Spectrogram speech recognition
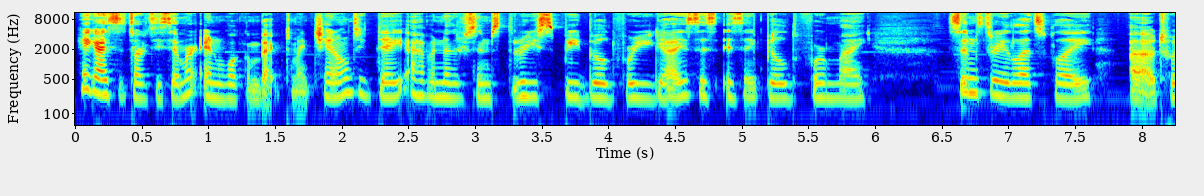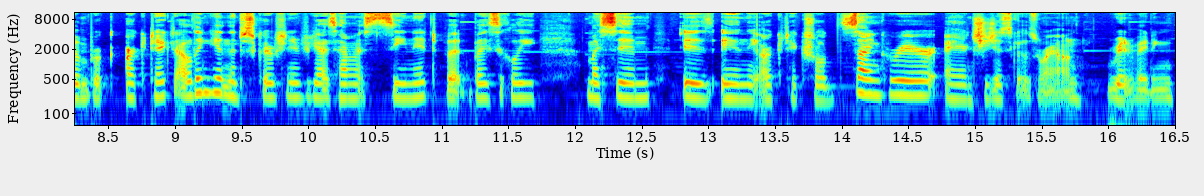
Hey guys, it's Artsie Simmer and welcome back to my channel. Today I have another Sims 3 speed build for you guys. This is a build for my Sims 3 Let's Play uh, Twinbrook Architect. I'll link it in the description if you guys haven't seen it, but basically my sim is in the architectural design career and she just goes around renovating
